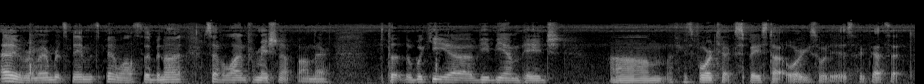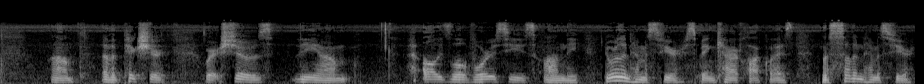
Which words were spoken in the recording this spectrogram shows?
I don't even remember its name. It's been a while since I've been on it. Just have a lot of information up on there. But the, the wiki uh, VBM page, um, I think it's vortexspace.org is what it is. I think that's it. Um, I have a picture where it shows the um, all these little vortices on the northern hemisphere spinning counterclockwise, and the southern hemisphere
